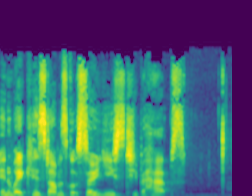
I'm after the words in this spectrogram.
in a way, Keir Starmer's got so used to perhaps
